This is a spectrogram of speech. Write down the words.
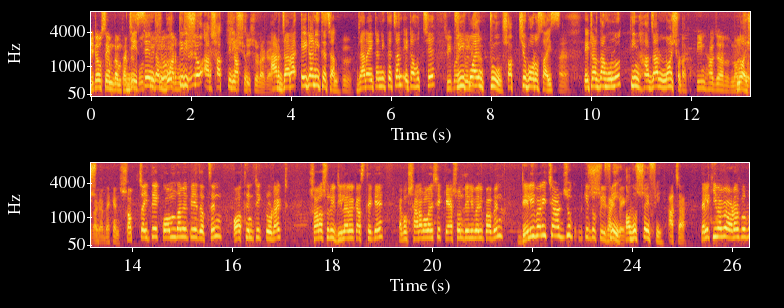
এটাও সেম দাম থাকবে। জি সেম দাম 3200 আর আর সাতত্রিশশো। 3700 টাকা। আর যারা এটা নিতে চান যারা এটা নিতে চান এটা হচ্ছে 3.2 থ্রি পয়েন্ট টু সবচেয়ে বড় সাইজ হ্যাঁ। এটার দাম হলো তিন হাজার নয়শো টাকা। তিন হাজার নয়শো নয়শো। টাকা। দেখেন সবচাইতে কম দামে পেয়ে যাচ্ছেন অথেন্টিক প্রোডাক্ট সরাসরি ডিলারের কাছ থেকে এবং সারা বাংলাদেশে ক্যাশ অন ডেলিভারি পাবেন। ডেলিভারি চার্জও কিন্তু ফ্রি থাকবে। অবশ্যই ফ্রি আচ্ছা তাহলে কীভাবে অর্ডার করব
